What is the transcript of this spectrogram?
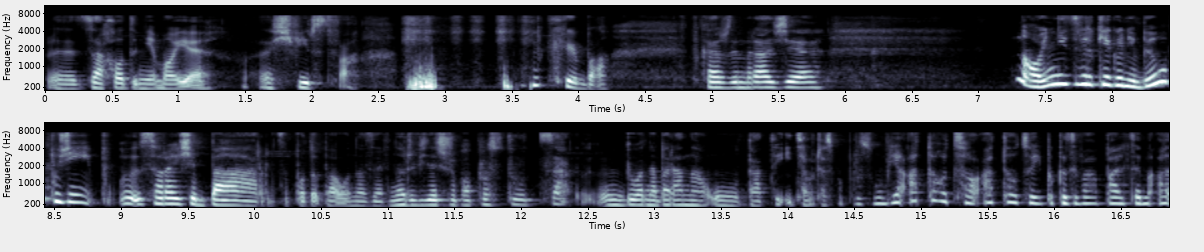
e, zachodnie moje e, świrstwa. Chyba. W każdym razie no i nic wielkiego nie było. Później Soraya się bardzo podobało na zewnątrz. Widać, że po prostu była nabarana u taty i cały czas po prostu mówiła, a to co, a to co i pokazywała palcem, a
